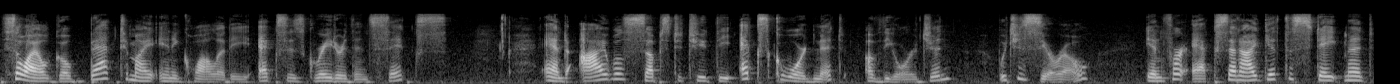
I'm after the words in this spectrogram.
So I'll go back to my inequality, x is greater than 6, and I will substitute the x-coordinate of the origin, which is 0, in for x, and I get the statement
